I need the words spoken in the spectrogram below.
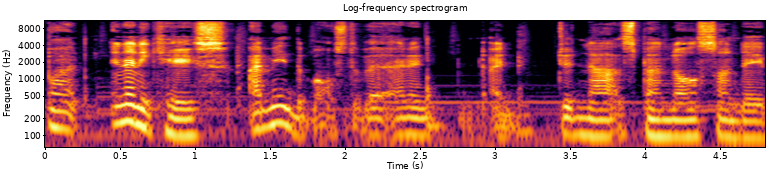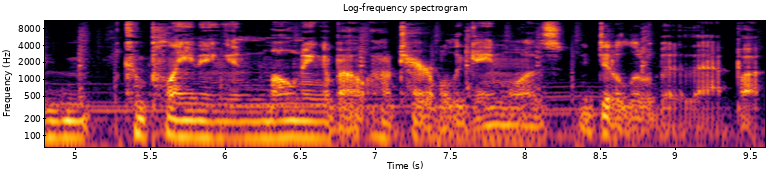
but in any case, I made the most of it. I did, I did not spend all Sunday complaining and moaning about how terrible the game was. I did a little bit of that, but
